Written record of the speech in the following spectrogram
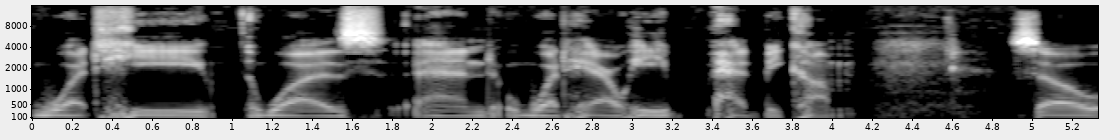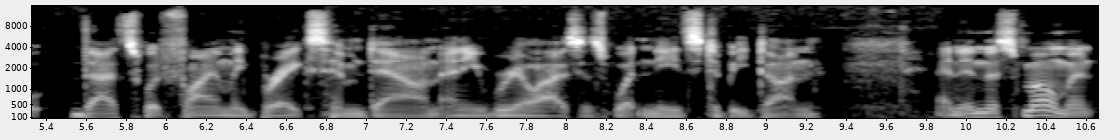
what he was and what how he had become. So that's what finally breaks him down and he realizes what needs to be done. And in this moment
